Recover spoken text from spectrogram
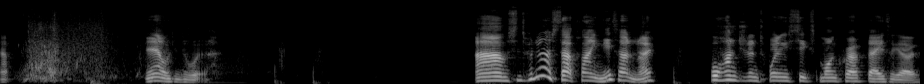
Yep. Now we can do it. Um, since when did I start playing this? I don't know. 426 Minecraft days ago.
